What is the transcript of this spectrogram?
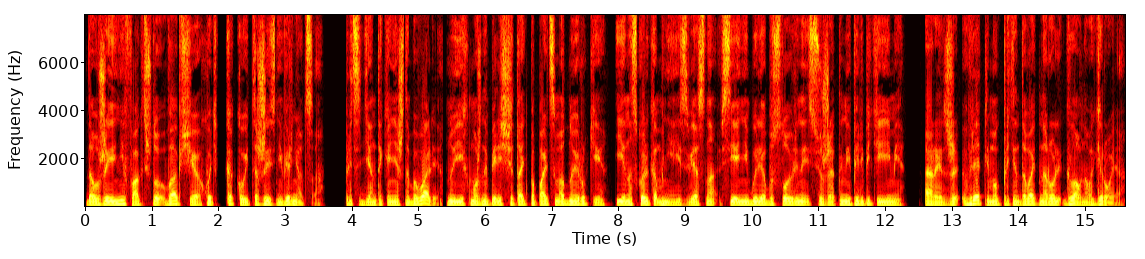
Да уже и не факт, что вообще хоть к какой-то жизни вернется. Прецеденты, конечно, бывали, но их можно пересчитать по пальцам одной руки, и, насколько мне известно, все они были обусловлены сюжетными перипетиями, а Реджи вряд ли мог претендовать на роль главного героя.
